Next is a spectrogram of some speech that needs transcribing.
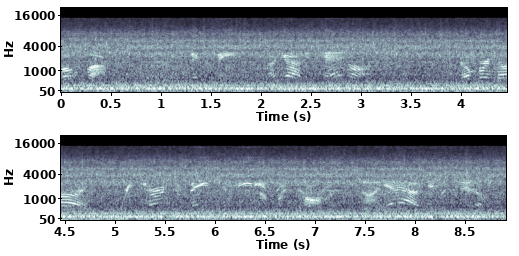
12 o'clock. 16. I got it. Hang on. Number 9. Return to base immediately. Get out. Get still.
